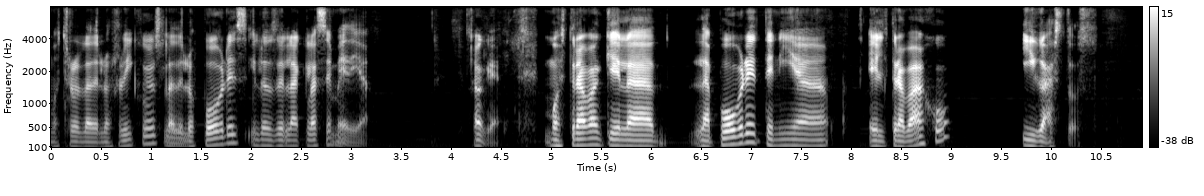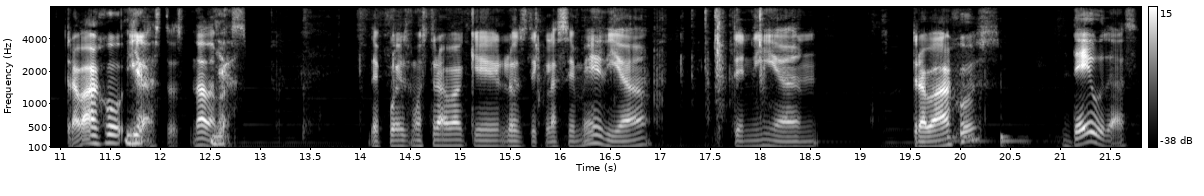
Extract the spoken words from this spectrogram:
mostró la de los ricos, la de los pobres y los de la clase media. Ok, mostraba que la, pobre tenía el trabajo y gastos. Trabajo y gastos, nada más. Después mostraba que los de clase media tenían trabajos, deudas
